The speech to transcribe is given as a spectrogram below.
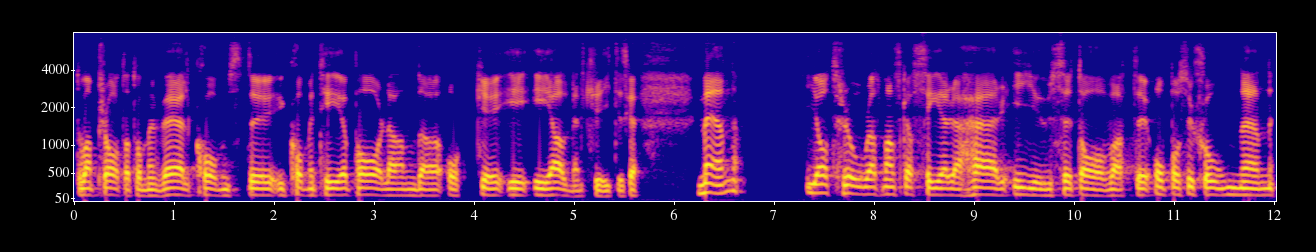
De har pratat om en välkomstkommitté eh, på Arlanda och eh, är, är allmänt kritiska. Men jag tror att man ska se det här i ljuset av att eh, oppositionen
